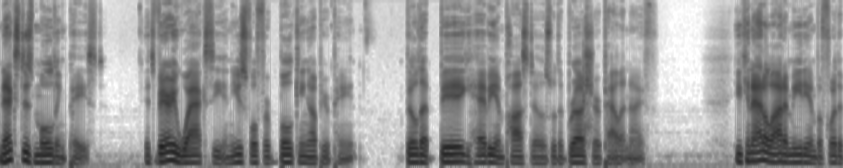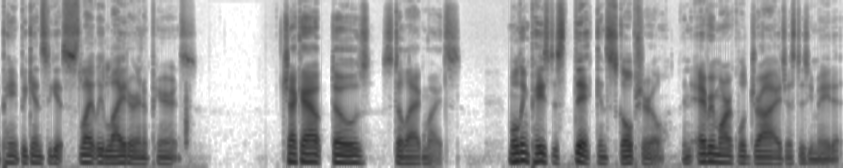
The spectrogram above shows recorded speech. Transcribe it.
Next is molding paste. It's very waxy and useful for bulking up your paint. Build up big, heavy impastos with a brush or palette knife. You can add a lot of medium before the paint begins to get slightly lighter in appearance. Check out those stalagmites. Molding paste is thick and sculptural, and every mark will dry just as you made it.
